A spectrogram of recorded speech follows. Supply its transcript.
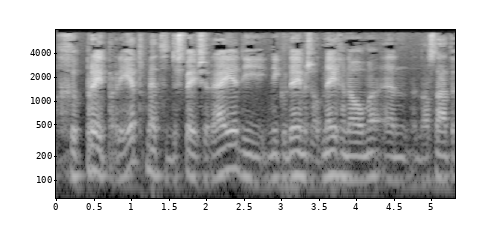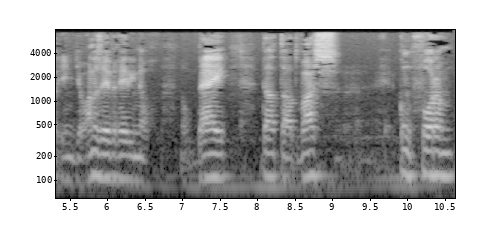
geprepareerd met de specerijen die Nicodemus had meegenomen. En dan staat er in Johannes Evangelie nog, nog bij dat dat was conform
